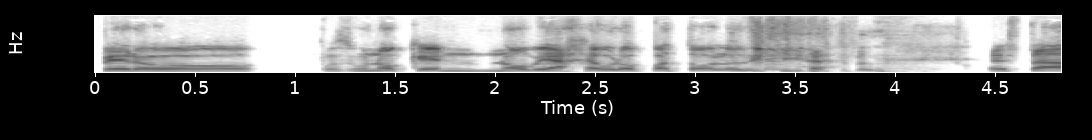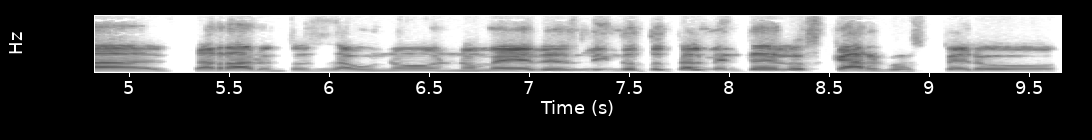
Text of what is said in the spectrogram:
pero pues uno que no viaja a Europa todos los días, pues, está, está raro, entonces aún no, no me deslindo totalmente de los cargos, pero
